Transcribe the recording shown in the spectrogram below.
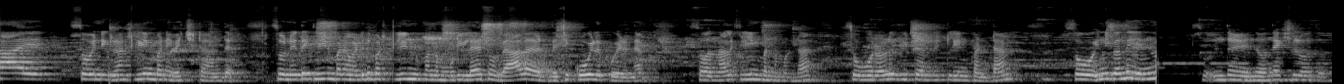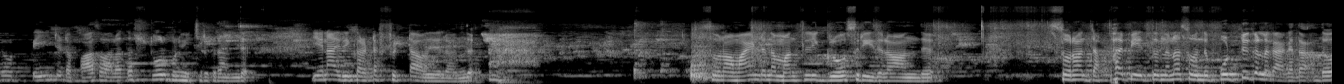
ஹாய் ஸோ இன்றைக்கி நான் க்ளீன் பண்ணி வச்சுட்டேன் வந்து ஸோ நேற்று க்ளீன் பண்ண வேண்டியது பட் க்ளீன் பண்ண முடியல. ஸோ வேலை இருந்துச்சு கோயிலுக்கு போயிருந்தேன். ஸோ அதனால் க்ளீன் பண்ண முடியல. ஸோ ஓரளவு வீட்டை வந்து க்ளீன் பண்ணிட்டேன். ஸோ இன்றைக்கி வந்து என்ன ஸோ இந்த இந்த வந்து ஆக்சுவலி வந்து வந்து ஒரு பெயிண்ட் டப்பா ஸோ அதெல்லாம் தான் ஸ்டோர் பண்ணி வச்சுருக்கிறேன் வந்து ஏன்னா இது கரெக்டாக ஃபிட் ஆகுது இதில் வந்து. ஸோ நான் வாங்கிட்டு வந்த மந்த்லி க்ரோசரி இதெல்லாம் வந்து ஸோ நான் டப்பா இப்போ எடுத்து வந்தேன்னா ஸோ இந்த பொட்டுக்களுக்காக தான். அதோ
